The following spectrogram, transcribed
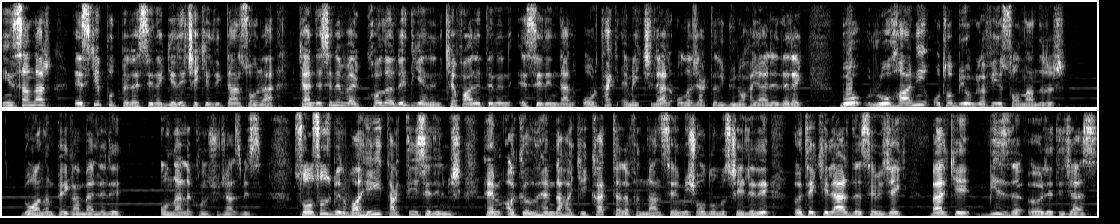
İnsanlar eski putperestliğine geri çekildikten sonra kendisinin ve Coleridge'nin kefaletlerinin eserinden ortak emekçiler olacakları günü hayal ederek bu ruhani otobiyografiyi sonlandırır. Doğanın peygamberleri onlarla konuşacağız biz. Sonsuz bir vahiy takdis edilmiş. Hem akıl hem de hakikat tarafından sevmiş olduğumuz şeyleri ötekiler de sevecek. Belki biz de öğreteceğiz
